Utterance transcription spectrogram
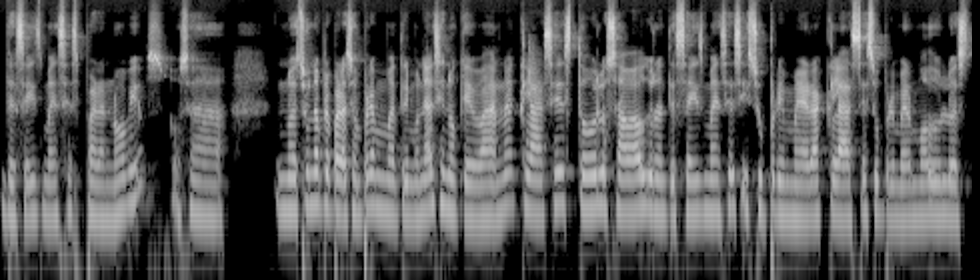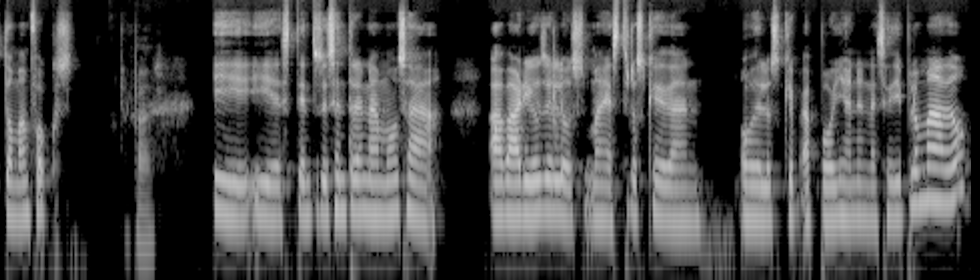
de seis meses para novios. O sea, no es una preparación prematrimonial, sino que van a clases todos los sábados durante seis meses y su primera clase, su primer módulo es toman focos. Qué padre. Y, y este, entonces entrenamos a, a varios de los maestros que dan o de los que apoyan en ese diplomado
